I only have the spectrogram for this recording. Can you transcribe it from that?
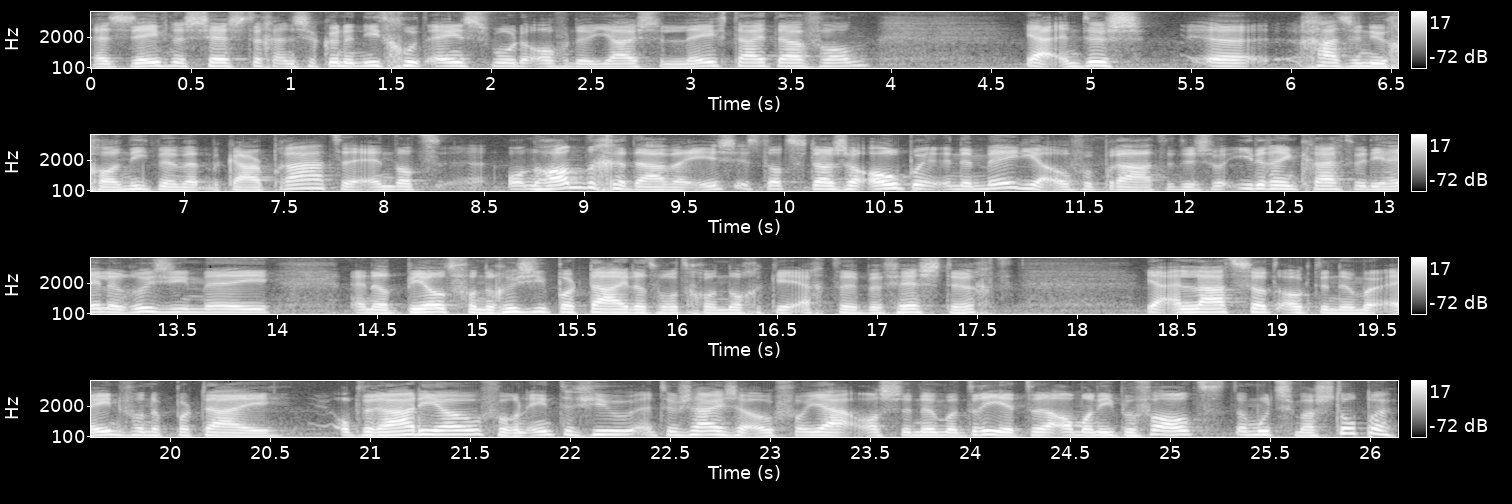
67. En ze kunnen het niet goed eens worden over de juiste leeftijd daarvan. Ja, en dus uh, gaan ze nu gewoon niet meer met elkaar praten. En dat onhandige daarbij is, is dat ze daar zo open in de media over praten. Dus iedereen krijgt weer die hele ruzie mee. En dat beeld van de ruziepartij, dat wordt gewoon nog een keer echt uh, bevestigd. Ja, en laatst zat ook de nummer 1 van de partij op de radio voor een interview. En toen zei ze ook van ja, als de nummer drie het uh, allemaal niet bevalt, dan moet ze maar stoppen.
